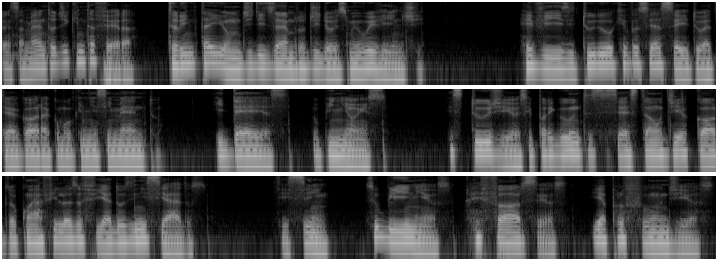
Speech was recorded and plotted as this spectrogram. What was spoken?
Pensamento de quinta-feira, 31 de dezembro de 2020. Revise tudo o que você aceitou até agora como conhecimento, ideias, opiniões. Estude-os e pergunte-se se estão de acordo com a filosofia dos iniciados. Se sim, sublinhe-os, reforce-os e aprofunde-os.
